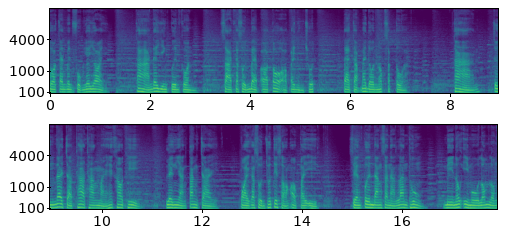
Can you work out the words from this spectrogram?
ตัวกันเป็นฝูงย่อยๆ ทหารได้ยิงปืนกล สาดกระสุนแบบออโต้ออกไปหนึ่งชุด แต่กลับไม่โดนนกสักตัว ทหารจึงได้จัดท่าทางใหม่ให้เข้าที่ เล็งอย่างตั้งใจ ปล่อยกระสุนชุดที่สองออกไปอีก เสียงปืนดังสนั่นลั่นทุ่ง มีนกอีมูล้มลง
